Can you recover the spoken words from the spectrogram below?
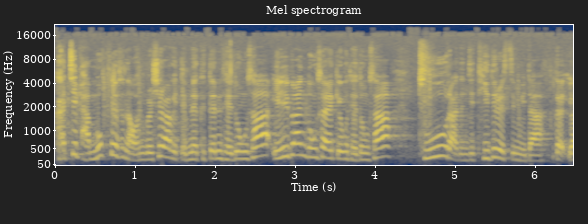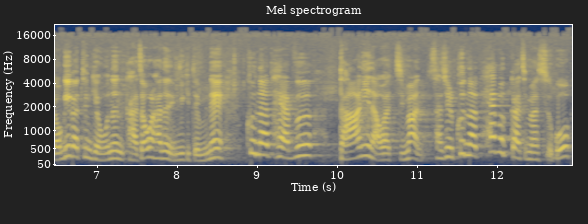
같이 반복돼서 나오는 걸 싫어하기 때문에 그때는 대동사 일반 동사일 경우 대동사 do라든지 did를 씁니다. 그러니까 여기 같은 경우는 가정을 하는 의미이기 때문에 could not have done이 나왔지만 사실 could not have까지만 쓰고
